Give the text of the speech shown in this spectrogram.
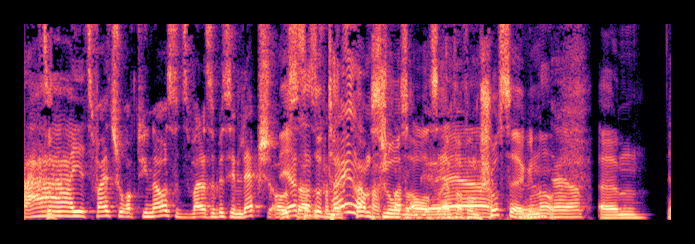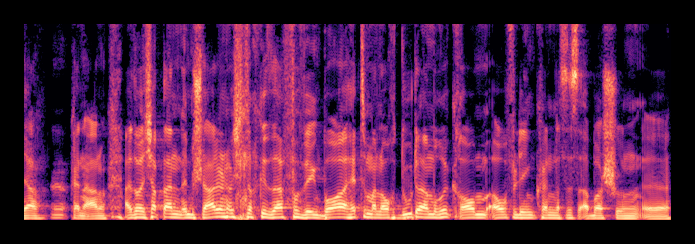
Ah, so, jetzt weißt du, worauf du hinaus willst, weil das ein bisschen läppsch aussah. Ja, es sah so teilnahmslos aus, ja, einfach vom Schuss her, mhm, genau. Ja, ja. Ähm, ja, ja, keine Ahnung. Also ich habe dann im Stadion habe ich noch gesagt, von wegen, boah, hätte man auch Duda im Rückraum auflegen können. Das ist aber schon äh,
